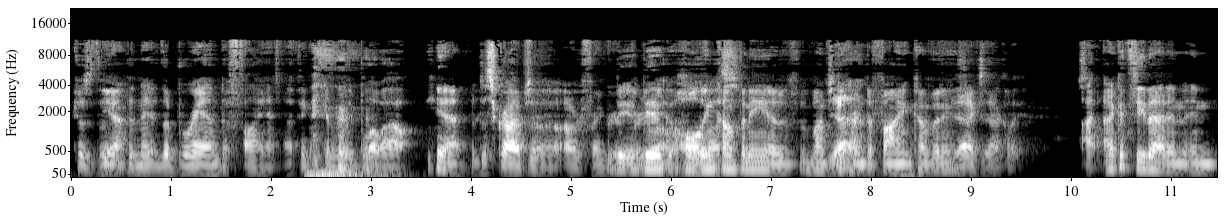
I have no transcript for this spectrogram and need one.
because the Yeah. the na- the brand Defiant, I think we can really blow out. Yeah, It describes uh, our friend group. be a big well, all of holding company of a bunch of different defiant companies. Yeah, exactly. I, I could see that in, in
